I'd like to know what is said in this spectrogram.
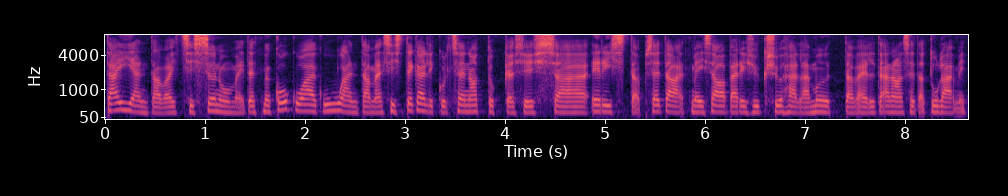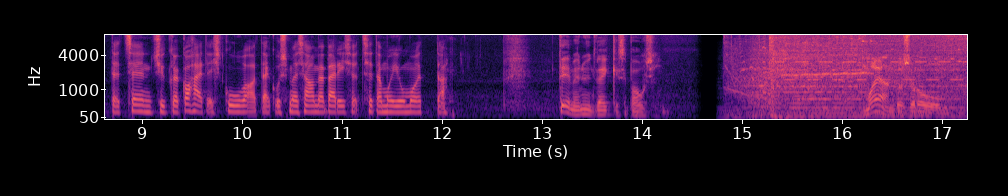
täiendavaid siis sõnumeid, et me kogu aeg uuendame, siis tegelikult see natuke siis äh, eristab seda, et me ei saa päris üks-ühele mõõta veel täna seda tulemit, et see on sihuke kaheteist kuu vaade, kus me saame päriselt seda mõju mõõta. teeme nüüd väikese pausi. majandusruum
